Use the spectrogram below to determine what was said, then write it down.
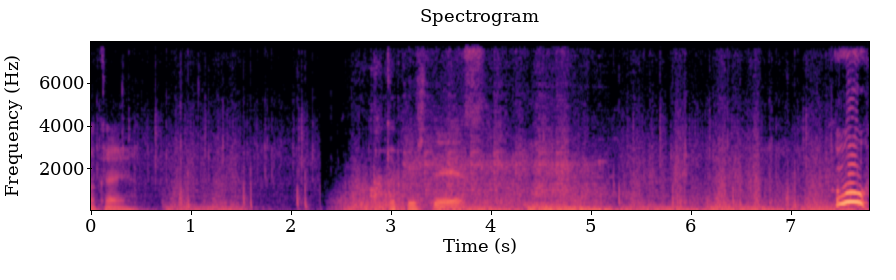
Okay. I can push this. Woo!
